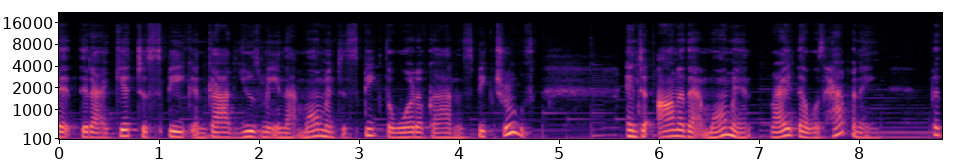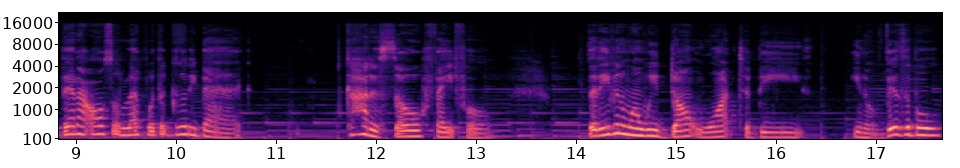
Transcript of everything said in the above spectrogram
that, that I get to speak and God used me in that moment to speak the word of God and speak truth and to honor that moment, right? That was happening. But then I also left with a goodie bag. God is so faithful that even when we don't want to be, you know, visible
